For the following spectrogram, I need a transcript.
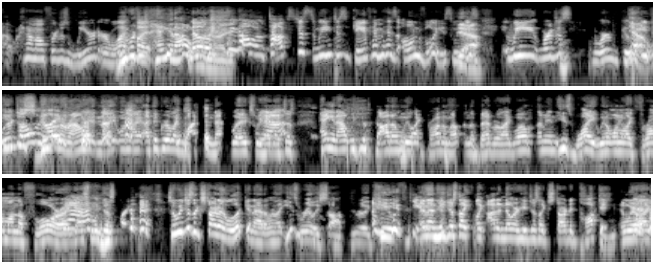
I don't know if we're just weird or what. we were just hanging out no, no, Tops just, we just gave him his own voice. We yeah, just, we were just, we're goofy yeah, people. we were just We, goofing like- around at night one night. I think we were like watching Netflix. We had like just hanging out. We just got him. We like brought him up in the bed. We're like, well, I mean, he's white. We don't want to like throw him on the floor. I guess we'll just like. So we just like started looking at him. We're like, he's really soft. He's really cute. He's cute. And then he just like like out of nowhere, he just like started talking, and we were like,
